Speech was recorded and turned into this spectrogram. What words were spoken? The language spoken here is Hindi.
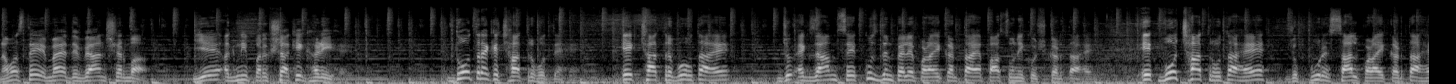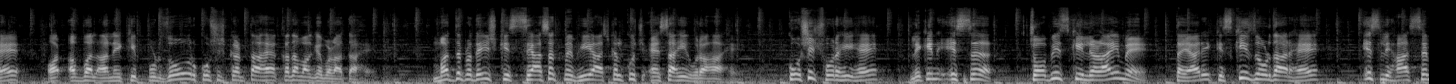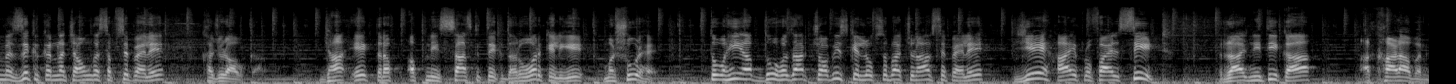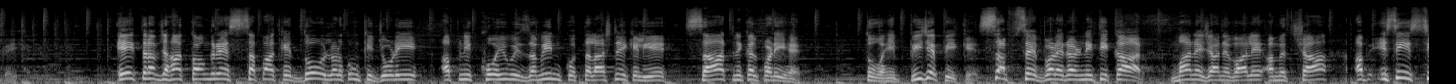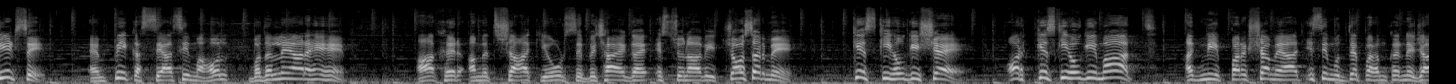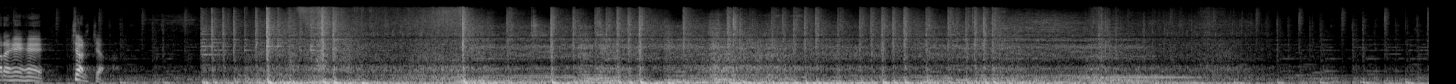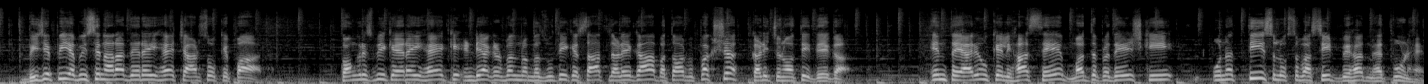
नमस्ते, मैं दिव्यांश शर्मा। ये अग्नि परीक्षा की घड़ी है। दो तरह के छात्र होते हैं। एक छात्र वो होता है जो एग्ज़ाम से कुछ दिन पहले पढ़ाई करता है, पास होने की कोशिश करता है। एक वो छात्र होता है जो पूरे साल पढ़ाई करता है और अव्वल आने की पुरजोर कोशिश करता है, कदम आगे बढ़ाता है। मध्य प्रदेश की सियासत में भी आजकल कुछ ऐसा ही हो रहा है। कोशिश हो रही है, लेकिन इस 24 की लड़ाई में तैयारी किसकी जोरदार है इस लिहाज से मैं ज़िक्र करना चाहूँगा सबसे पहले खजुराव का, जहाँ एक तरफ़ अपनी सांस्कृतिक धरोहर के लिए मशहूर है। तो वहीं अब 2024 के लोकसभा चुनाव से पहले ये हाई प्रोफ़ाइल सीट राजनीति का अखाड़ा बन गई है। एक तरफ़ जहाँ कांग्रेस सपा के दो लड़कों की जोड़ी अपनी खोई हुई ज़मीन को तलाशने के लिए साथ निकल पड़ी है तो वहीं बीजेपी के सबसे बड़े रणनीतिकार माने जाने वाले अमित शाह अब इसी सीट से एमपी का सियासी माहौल बदलने आ रहे हैं। आखिर अमित शाह की ओर से बिछाए गए इस चुनावी चौसर में किसकी होगी शय और किसकी होगी मात? अग्नि परीक्षा में आज इसी मुद्दे पर हम करने जा रहे हैं चर्चा। बीजेपी अभी से नारा दे रही है 400 के पार। कांग्रेस भी कह रही है कि इंडिया गठबंधन मजबूती के साथ लड़ेगा, बतौर विपक्ष कड़ी चुनौती देगा। इन तैयारियों के लिहाज से मध्य प्रदेश की उनतीस लोकसभा सीट बेहद महत्वपूर्ण है।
